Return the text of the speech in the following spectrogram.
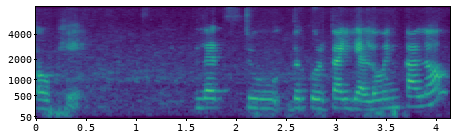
Okay. Let's do the kurta yellow in color.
